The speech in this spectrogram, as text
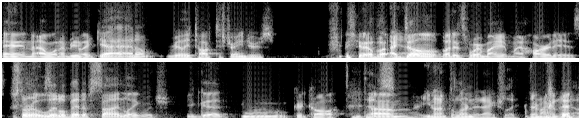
and I want to be like, yeah, I don't really talk to strangers, you know, but I don't. But it's where my my heart is. Just learn a little bit of sign language. You good? Ooh, good call. That's Um, you don't have to learn it. Actually, they're not going to know.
